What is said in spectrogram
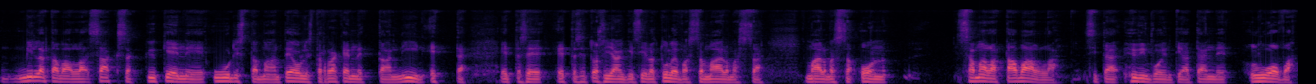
millä tavalla Saksa kykenee uudistamaan teollista rakennettaan niin, että, että, se, että se tosiaankin siellä tulevassa maailmassa, maailmassa on samalla tavalla sitä hyvinvointia tänne luova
